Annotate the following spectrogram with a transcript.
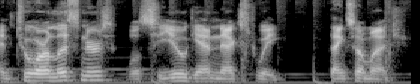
And to our listeners, we'll see you again next week. Thanks so much.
